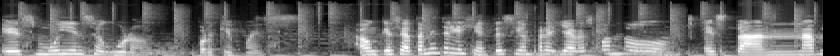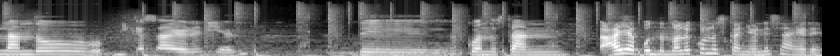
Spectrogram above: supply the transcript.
es muy inseguro. Porque pues. Aunque sea tan inteligente, siempre. Ya ves cuando están hablando Mikasa, Eren y él. De cuando están. Ay, apuntándole con los cañones a Eren.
